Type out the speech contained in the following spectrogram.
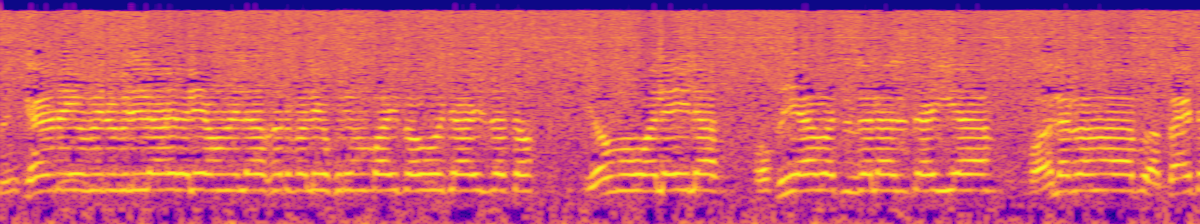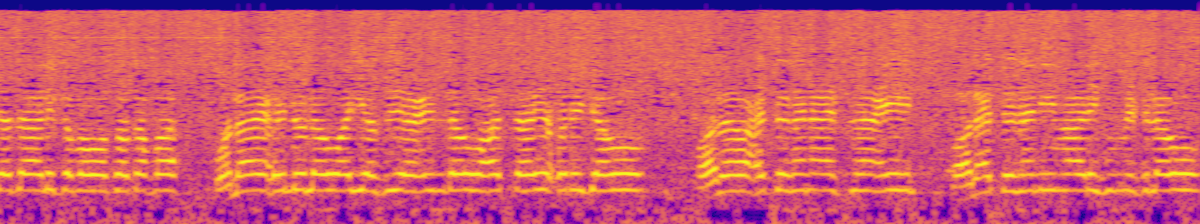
من كان يؤمن بالله واليوم الآخر فليكرم ضيفه جائزته يوم وليلة وضيافه ثلاثة أيام. قال فما بعد ذلك فهو صدقة ولا يحل له أن يصيح عنده حتى يحرجه قال وحدثنا إسماعيل. قال حدثني مالك مثله.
